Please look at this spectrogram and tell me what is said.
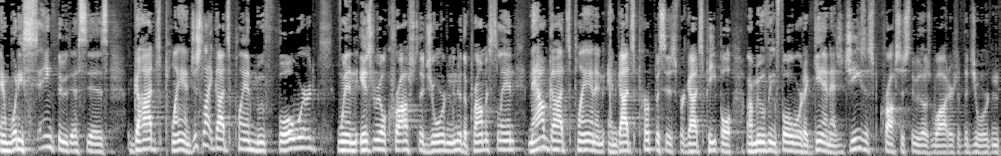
And what he's saying through this is God's plan, just like God's plan moved forward when Israel crossed the Jordan into the promised land, now God's plan and, and God's purposes for God's people are moving forward again as Jesus crosses through those waters of the Jordan.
